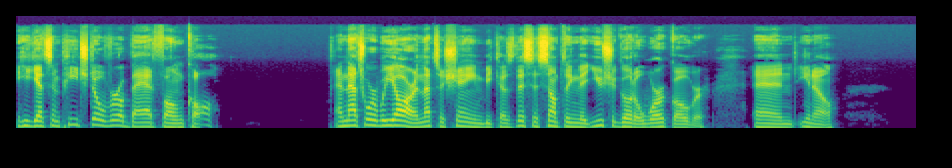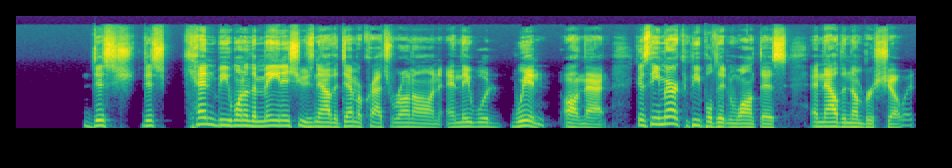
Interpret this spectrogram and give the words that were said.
he gets impeached over a bad phone call. And that's where we are, and that's a shame because this is something that you should go to work over. And, you know, this this can be one of the main issues now the Democrats run on, and they would win on that because the American people didn't want this, and now the numbers show it.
